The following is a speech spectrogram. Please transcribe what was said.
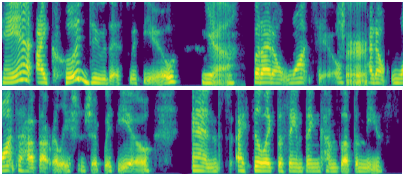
can't, I could do this with you. Yeah but I don't want to. Sure. I don't want to have that relationship with you. And I feel like the same thing comes up in these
